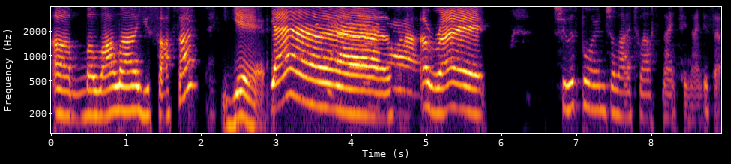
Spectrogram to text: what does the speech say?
Um, Malala Yousafzai. Yeah. Yes. Ah, All right. She was born July 12th, 1997.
